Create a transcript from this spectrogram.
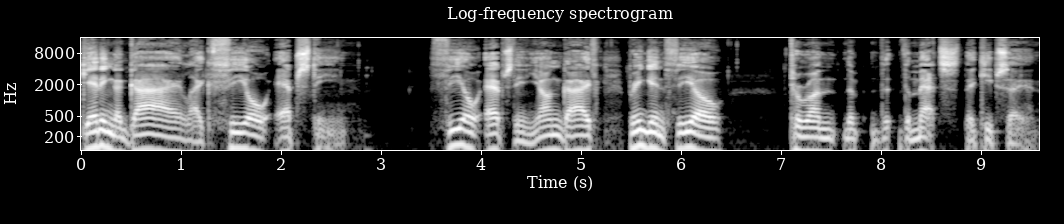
getting a guy like Theo Epstein. Theo Epstein, young guy, bring in Theo to run the, the, the Mets, they keep saying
